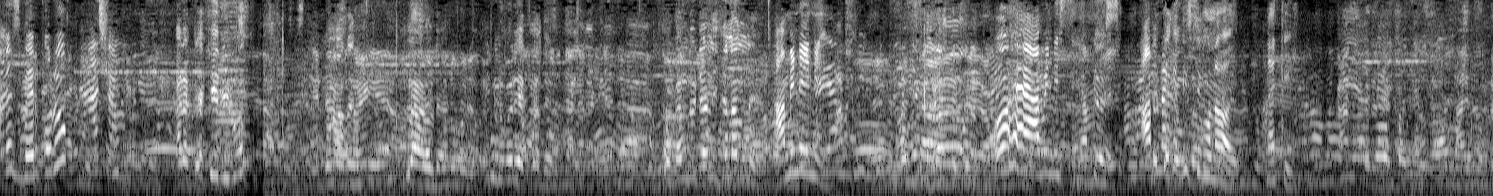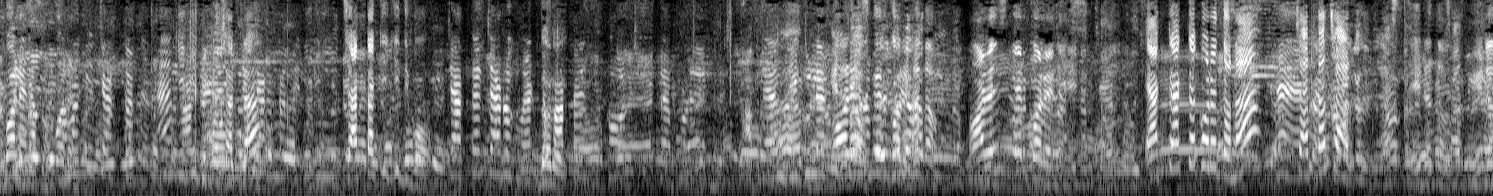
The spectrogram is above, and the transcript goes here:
Orange বের করুক। আর একটা কি দিব? আমি নেই নি ও হ্যাঁ আমি নিছি আমি নিছি। আপনাকে দিছি মনে হয় নাকি? বলেন বলেন। কি কি দিব চারটা? চারটা কি কি দিব? একটা বাটার স্কচ তারপরে আপনার রেগুলার অরেঞ্জ বের করেন অরেঞ্জ বের করেন একটা একটা করে তো না? চারটা চার। এটা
